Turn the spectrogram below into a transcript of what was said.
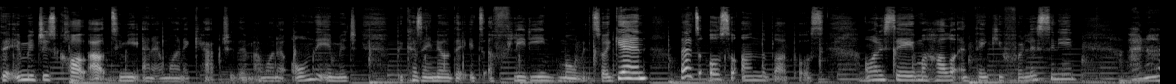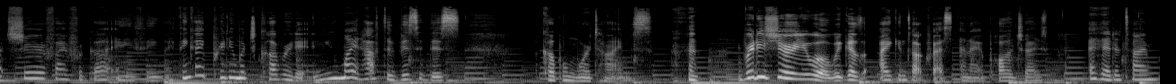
the images call out to me and I want to capture them. I want to own the image because I know that it's a fleeting moment. So, again, that's also on the blog post. I want to say mahalo and thank you for listening. I'm not sure if I forgot anything. I think I pretty much covered it, and you might have to visit this a couple more times. I'm pretty sure you will because I can talk fast and I apologize ahead of time.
